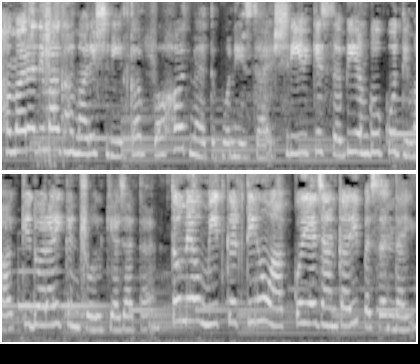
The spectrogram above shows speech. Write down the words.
हमारा दिमाग हमारे शरीर का बहुत महत्वपूर्ण हिस्सा है। शरीर के सभी अंगों को दिमाग के द्वारा ही कंट्रोल किया जाता है। तो मैं उम्मीद करती हूँ आपको यह जानकारी पसंद आई।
